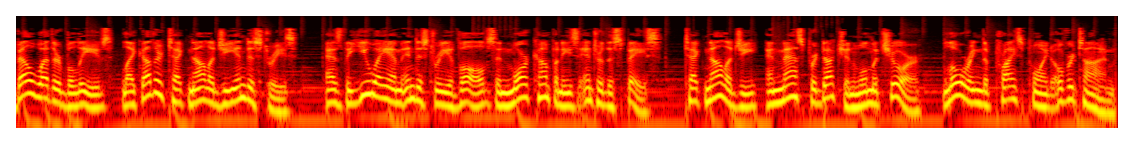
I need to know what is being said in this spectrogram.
Bellwether believes, like other technology industries, as the UAM industry evolves and more companies enter the space, technology and mass production will mature, lowering the price point over time.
